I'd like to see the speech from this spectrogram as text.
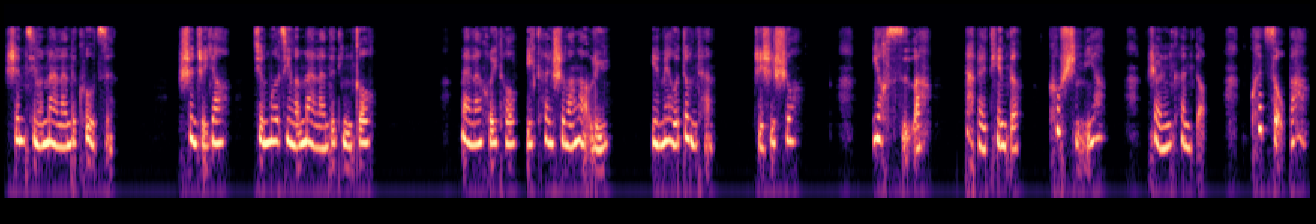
伸进了麦兰的裤子，顺着腰就摸进了麦兰的腚沟。麦兰回头一看是王老驴，也没有动弹，只是说。要死了！大白天的，抠什么呀？让人看到，快走吧！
